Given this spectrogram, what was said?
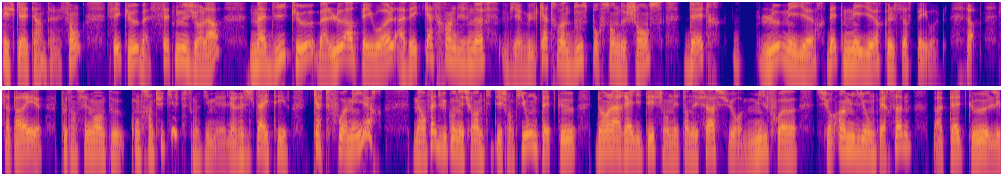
Et ce qui a été intéressant, c'est que bah, cette mesure-là m'a dit que bah, le hard paywall avait 99,92% de chance d'être le meilleur, d'être meilleur que le soft paywall. Alors, ça paraît potentiellement un peu contre-intuitif, parce qu'on se dit, mais les résultats étaient quatre fois meilleurs. Mais en fait, vu qu'on est sur un petit échantillon, peut-être que dans la réalité, si on étendait ça sur 1000 fois, sur un million de personnes, bah peut-être que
